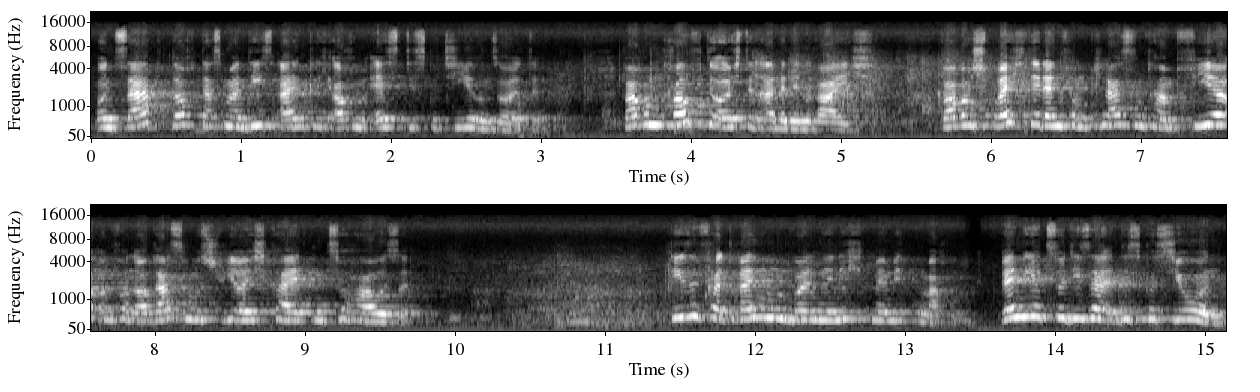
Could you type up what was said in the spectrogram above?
Und sagt doch, dass man dies eigentlich auch im S diskutieren sollte. Warum kauft ihr euch denn alle den Reich? Warum sprecht ihr denn vom Klassenkampf 4 und von Orgasmusschwierigkeiten zu Hause? Diese Verdrängung wollen wir nicht mehr mitmachen. Wenn ihr zu dieser Diskussion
